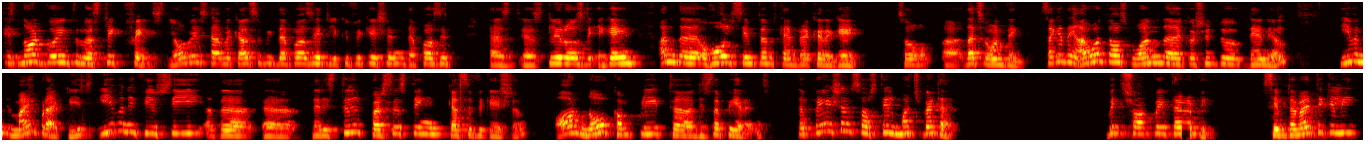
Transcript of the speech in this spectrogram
it is not going through a strict phase. You always have a calcific deposit, liquefaction deposit as, as sclerosed again, and the whole symptoms can recur again. So uh, that's one thing. Second thing, I want to ask one uh, question to Daniel. Even in my practice, even if you see the uh, there is still persisting calcification or no complete uh, disappearance, the patients are still much better with shockwave therapy, symptomatically,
